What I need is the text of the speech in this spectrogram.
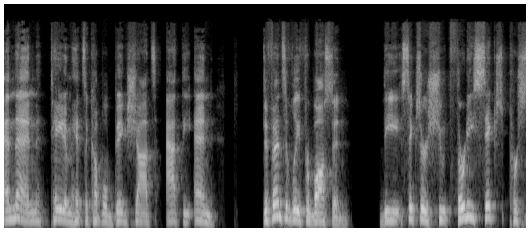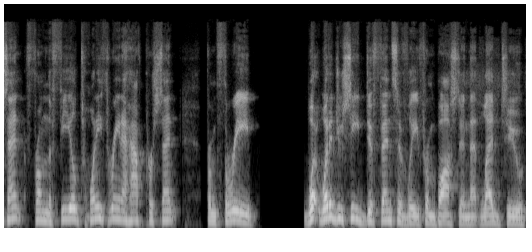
And then Tatum hits a couple big shots at the end. Defensively for Boston, the Sixers shoot 36% from the field, 23.5% from three. What what did you see defensively from Boston that led to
